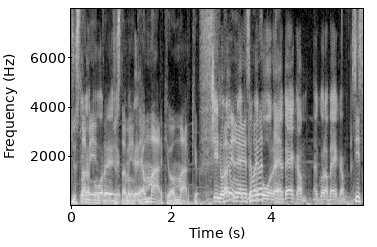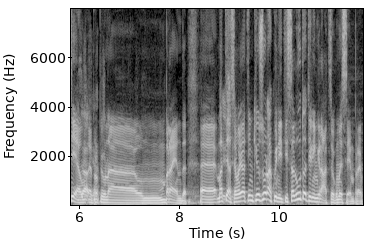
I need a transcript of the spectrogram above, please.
giustamente, giocatore, giustamente. che È un marchio, è un marchio. Sì, non Va è bene, un giocatore, arrivati- è eh. Beckham, è ancora Beckham. Sì, sì, è, un- Esatto. è proprio una- un brand. Eh, Mattia, sì. siamo arrivati in chiusura, quindi ti saluto e ti ringrazio come sempre.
